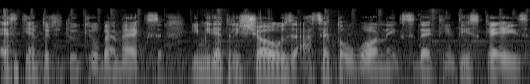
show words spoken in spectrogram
STM32CubeMX immediately shows a set of warnings that in this case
